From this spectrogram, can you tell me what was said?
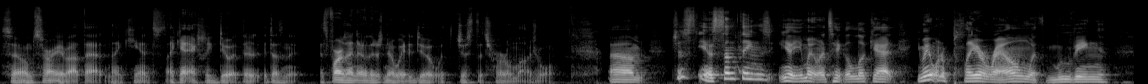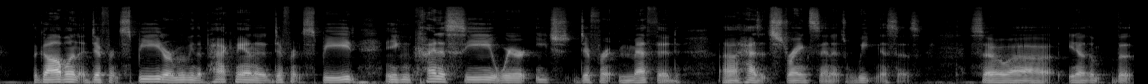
So I'm sorry about that. And I can't I can't actually do it. There, it doesn't as far as I know, there's no way to do it with just the turtle module. Um, just you know, some things you know you might want to take a look at. You might want to play around with moving the goblin at a different speed or moving the Pac-Man at a different speed, and you can kind of see where each different method uh, has its strengths and its weaknesses. So uh, you know, the, the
